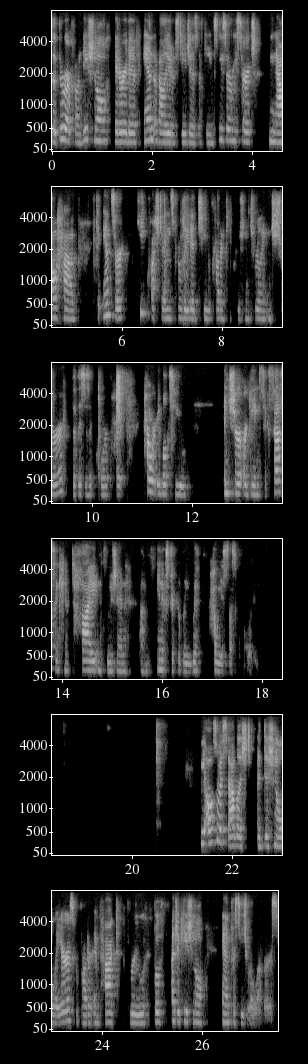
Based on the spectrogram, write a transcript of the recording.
So through our foundational, iterative, and evaluative stages of games user research, we now have to answer key questions related to product inclusion to really ensure that this is a core part, how we're able to ensure our game success and kind of tie inclusion um, inextricably with how we assess quality. We also established additional layers for broader impact through both educational and procedural levers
